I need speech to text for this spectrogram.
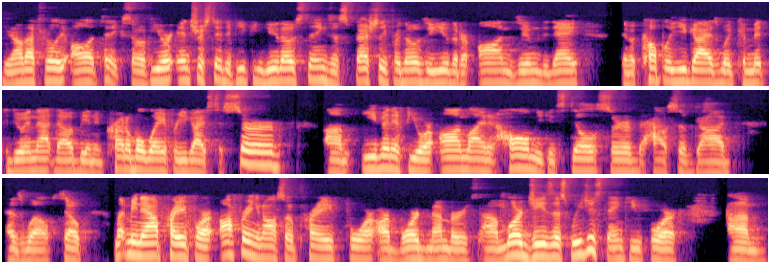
You know, that's really all it takes. So if you're interested, if you can do those things, especially for those of you that are on Zoom today, if a couple of you guys would commit to doing that, that would be an incredible way for you guys to serve um, even if you are online at home, you can still serve the house of God as well. So let me now pray for our offering and also pray for our board members. Um, Lord Jesus, we just thank you for, um,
